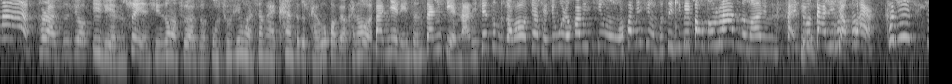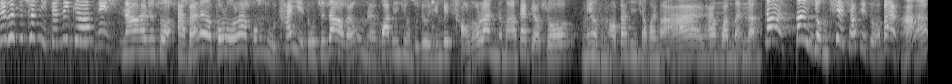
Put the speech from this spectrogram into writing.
啊！特莱斯就一脸睡眼惺忪的出来说：“我昨天晚上还看这个财务报表，看到我半夜凌晨三点呐、啊！你现在这么早把我叫起来，就为了花边新闻？我花边新闻不是已经被爆都烂了吗？你们还这么大惊小怪啊？可是…然后他就说啊，反正那个佛罗拉公主她也都知道，反正我们的花边新闻不就已经被炒到烂了吗？代表说没有什么好大惊小怪嘛啊，她要关门了。那。”永倩小姐怎么办啊？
